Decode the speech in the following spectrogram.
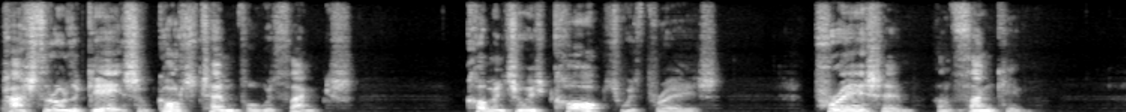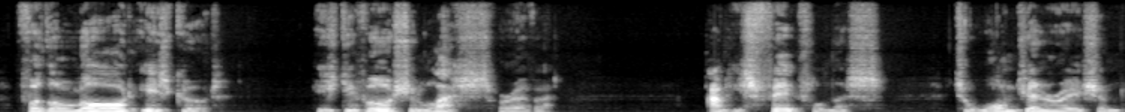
Pass through the gates of God's temple with thanks. Come into his courts with praise. Praise him and thank him, for the Lord is good. His devotion lasts forever, and his faithfulness to one generation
